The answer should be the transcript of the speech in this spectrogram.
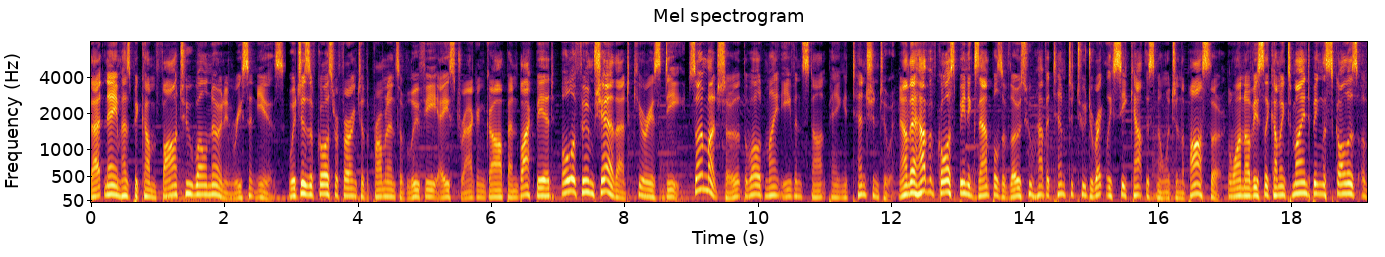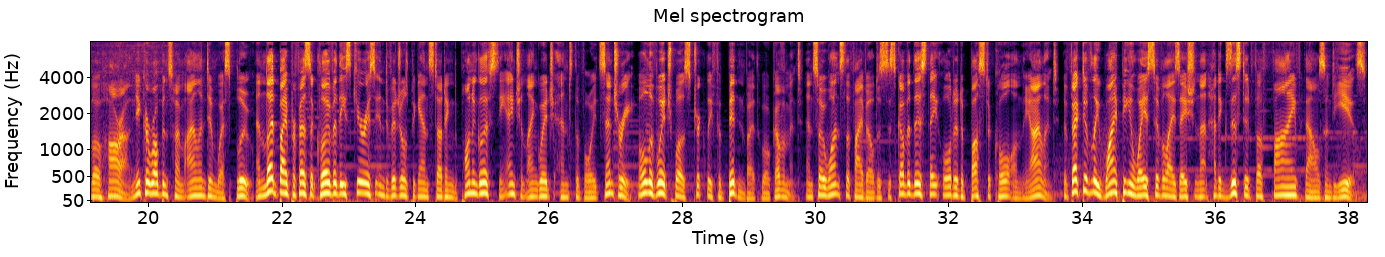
That name has become far too well known in recent years, which is of course referring to the prominence of Luffy, Ace, Dragon, Garp, and Blackbeard, all of whom share that curious D. So much so that the world might even start paying attention to it. Now there have of course been examples of those who have attempted to directly seek out this knowledge in the past though. The one obviously coming to mind being the scholars of Ohara, Nico Robin's home island in West Blue. And led by Professor Clover, these curious individuals began studying the poneglyphs, the ancient language, and the Void Century, all of which was strictly forbidden by the world government. And so once the Five Elders discovered this, they ordered a buster call on the island, effectively wiping away civilization that had existed for 5,000 years.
